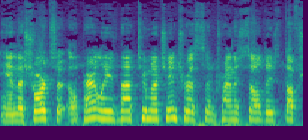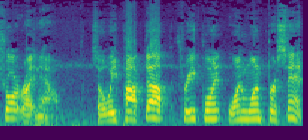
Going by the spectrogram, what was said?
and the shorts apparently is not too much interest in trying to sell this stuff short right now. So we popped up 3.11%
